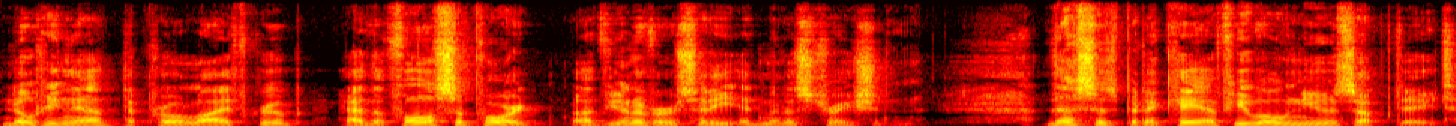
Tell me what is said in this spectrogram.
noting that the pro life group had the full support of university administration. This has been a KFUO News Update.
